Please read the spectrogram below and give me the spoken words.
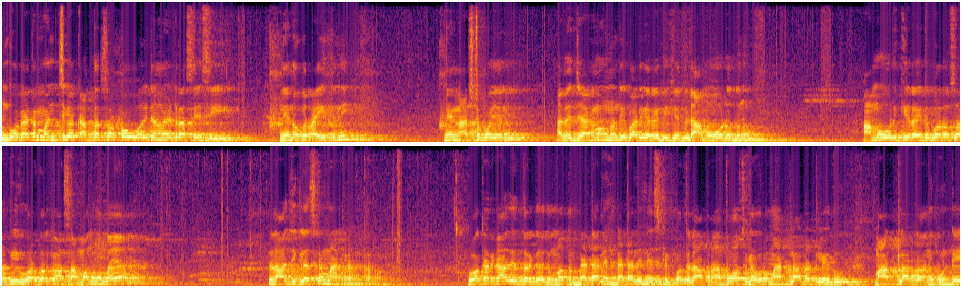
ఇంకొక అతను మంచిగా కద్దర్ సొక్క వైట్ అండ్ వైట్ డ్రెస్ వేసి నేను ఒక రైతుని నేను నష్టపోయాను. అదే జగనం నుండి వాడికి రైతు చెందితే అమ్మఒడి వద్దును. అమ్మఒడికి రైతు భరోసాకి వరదలకు ఆ సంబంధం ఉందాయా? లాజిక్లెస్గా మాట్లాడతారు. ఒకరు కాదు ఇద్దరు కాదు మొత్తం బెటాలియన్ బెటాలియన్ వేసుకెళ్ళిపోతాడు. ఆ ప్రాంతవాసులు ఎవరు మాట్లాడట్లేదు. మాట్లాడరు అనుకుంటే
